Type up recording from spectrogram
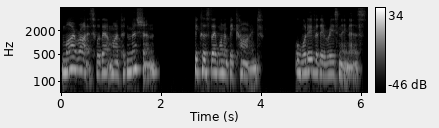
my rights without my permission because they want to be kind or whatever their reasoning is.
